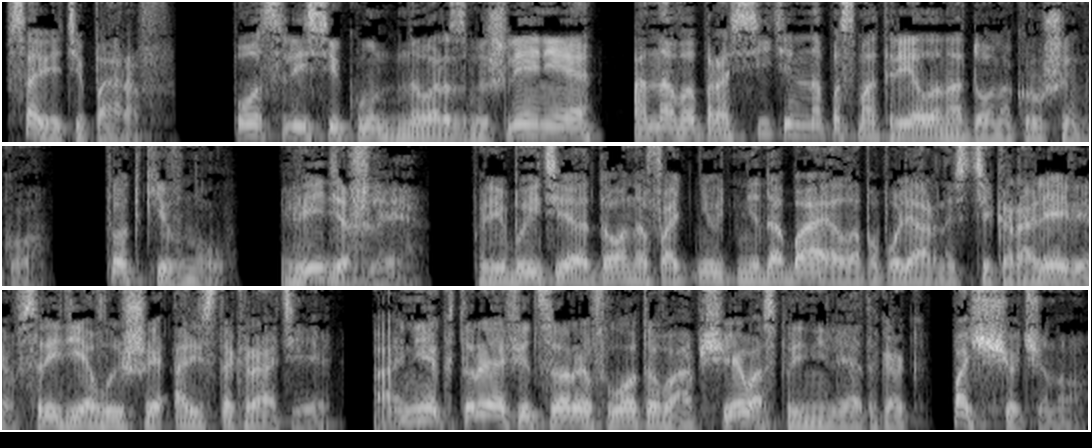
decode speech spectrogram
в Совете паров». После секундного размышления она вопросительно посмотрела на Дона Крушинку. Тот кивнул. «Видишь ли, прибытие Донов отнюдь не добавило популярности королеве в среде высшей аристократии, а некоторые офицеры флота вообще восприняли это как пощечину.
